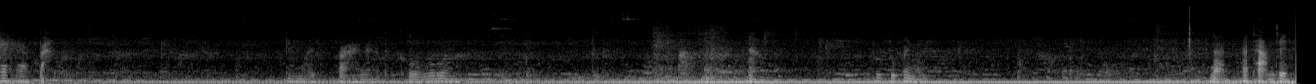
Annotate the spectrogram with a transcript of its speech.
ว มาแล้วปะไวไฟนะทุกคนเนี่ยตุ๊กๆไปหนน่ะมาถามสิ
